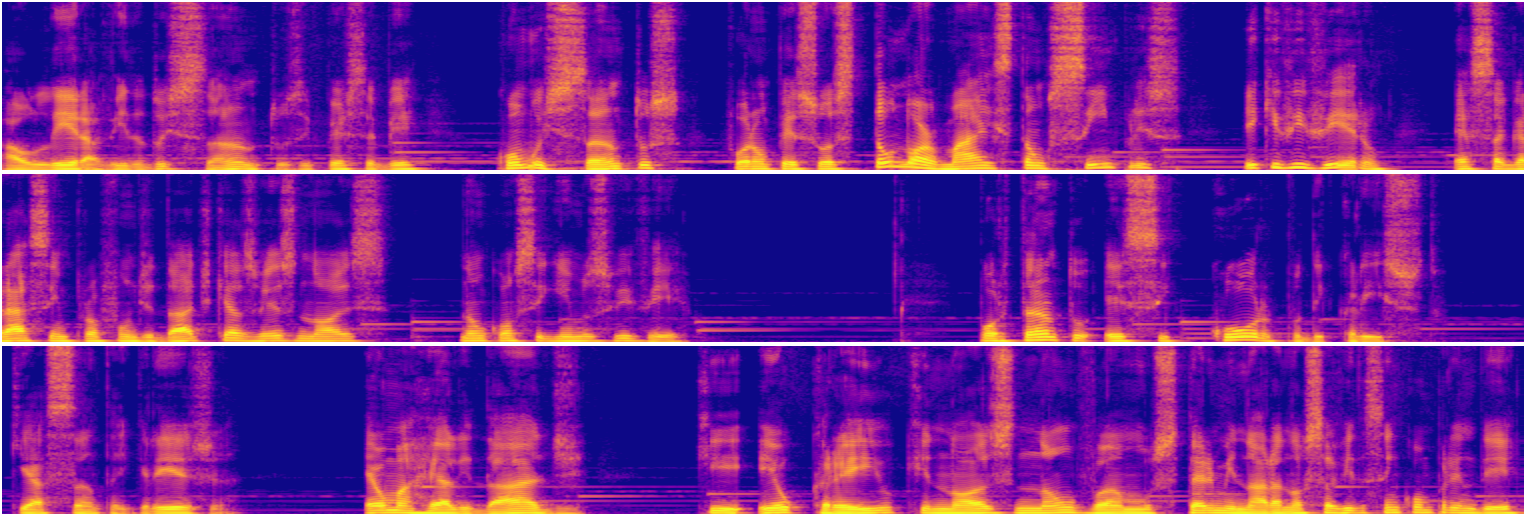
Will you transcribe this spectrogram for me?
ao ler a vida dos santos e perceber como os santos foram pessoas tão normais, tão simples e que viveram essa graça em profundidade que às vezes nós não conseguimos viver. Portanto, esse corpo de Cristo, que é a Santa Igreja, é uma realidade que eu creio que nós não vamos terminar a nossa vida sem compreender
